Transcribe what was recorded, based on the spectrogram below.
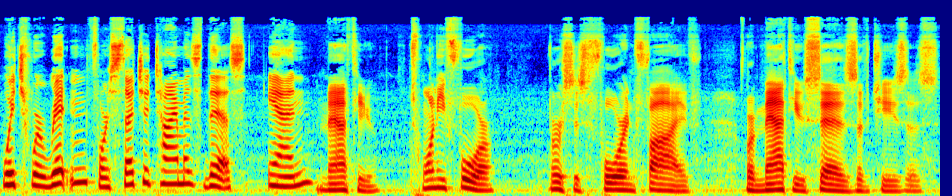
which were written for such a time as this in Matthew 24, verses 4 and 5, where Matthew says of Jesus,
